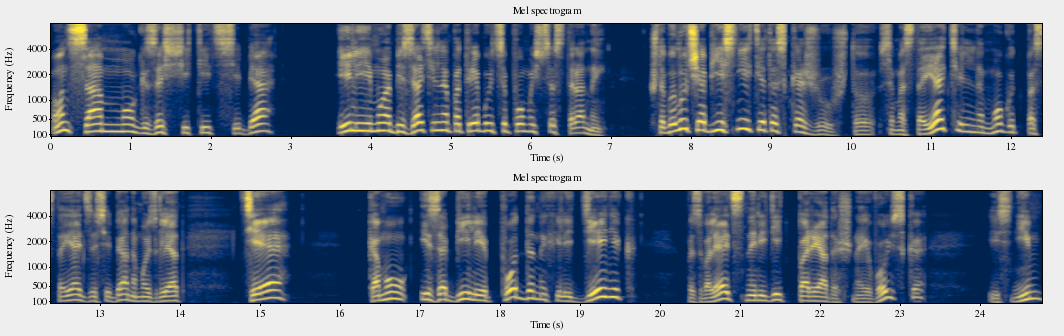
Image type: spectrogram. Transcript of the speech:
он сам мог защитить себя или ему обязательно потребуется помощь со стороны. Чтобы лучше объяснить это, скажу, что самостоятельно могут постоять за себя, на мой взгляд, те, кому изобилие подданных или денег позволяет снарядить порядочное войско и с ним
